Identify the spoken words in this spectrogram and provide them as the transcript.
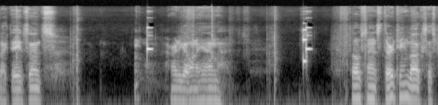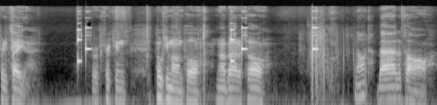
Back to 8 cents. Already got one of him. 12 cents, 13 bucks. That's pretty tight for a freaking Pokemon pull. Not bad at all. Not bad at all.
